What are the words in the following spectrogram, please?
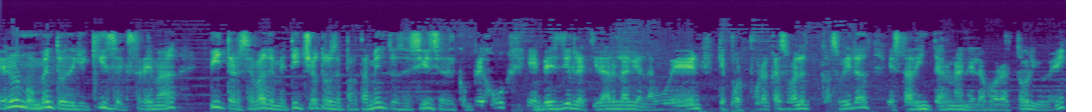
En un momento de guiquiza extrema, Peter se va de metiche a otros departamentos de ciencia del complejo en vez de ir a tirar labia a la Gwen, que por pura casualidad está de interna en el laboratorio, ¿eh?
